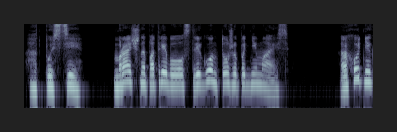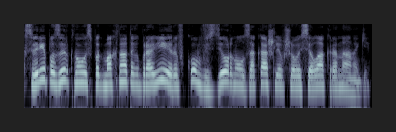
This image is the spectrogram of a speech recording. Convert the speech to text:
«Отпусти!» — мрачно потребовал Стригон, тоже поднимаясь. Охотник свирепо зыркнул из-под мохнатых бровей и рывком вздернул закашлявшегося лакра на ноги,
